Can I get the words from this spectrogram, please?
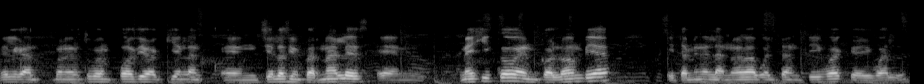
él bueno, estuvo en podio aquí en, la- en Cielos Infernales, en México, en Colombia y también en la nueva Vuelta Antigua, que igual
